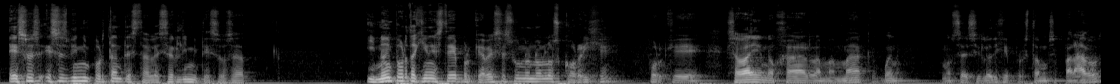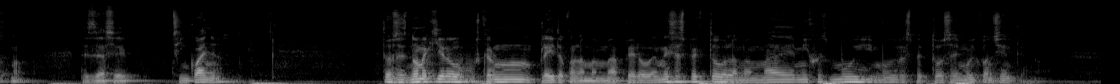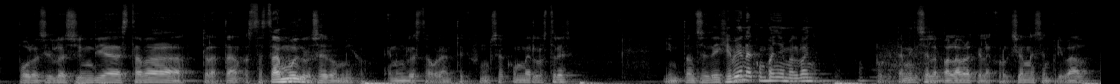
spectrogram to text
Eso es, eso es bien importante, establecer límites. O sea, y no importa quién esté, porque a veces uno no los corrige, porque se va a enojar la mamá, que, bueno, no sé si lo dije, pero estamos separados, ¿no? Desde hace cinco años. Entonces no me quiero buscar un pleito con la mamá, pero en ese aspecto la mamá de mi hijo es muy, muy respetuosa y muy consciente. ¿no? Por decirlo así, un día estaba tratando, hasta estaba muy grosero mi hijo, en un restaurante que fuimos a comer los tres. Y entonces le dije, ven, acompáñame al baño, porque también dice la palabra que la corrección es en privado.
